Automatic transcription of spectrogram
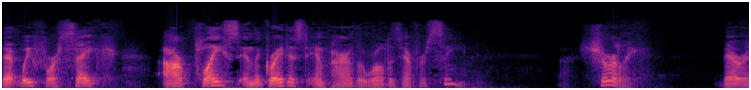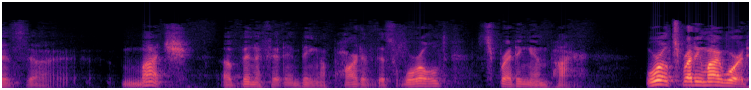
that we forsake our place in the greatest empire the world has ever seen. surely there is uh, much of benefit in being a part of this world spreading empire. World spreading my word.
